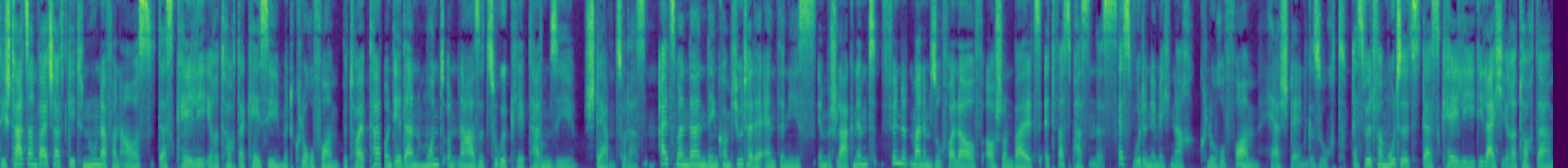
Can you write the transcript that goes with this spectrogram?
Die Staatsanwaltschaft geht nun davon aus, dass Kaylee ihre Tochter Casey mit Chloroform betäubt hat und ihr dann Mund und Nase zugeklebt hat, um sie sterben zu lassen. Als man dann den Computer der Anthonys in Beschlag nimmt, findet man im Suchverlauf auch schon bald etwas Passendes. Es wurde nämlich nach Chloroform herstellen gesucht. Es wird vermutet, dass Kaylee die Leiche ihrer Tochter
